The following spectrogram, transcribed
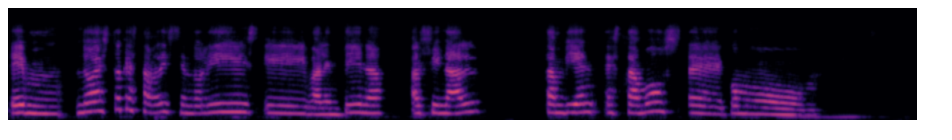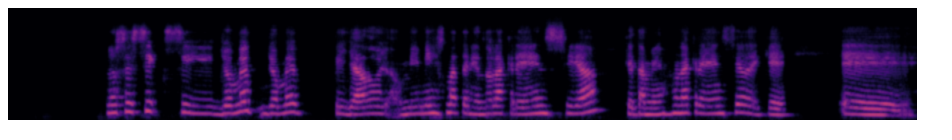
Em, no, esto que estaba diciendo Liz y Valentina, al final también estamos eh, como, no sé si, si yo, me, yo me he pillado a mí misma teniendo la creencia, que también es una creencia de que eh,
